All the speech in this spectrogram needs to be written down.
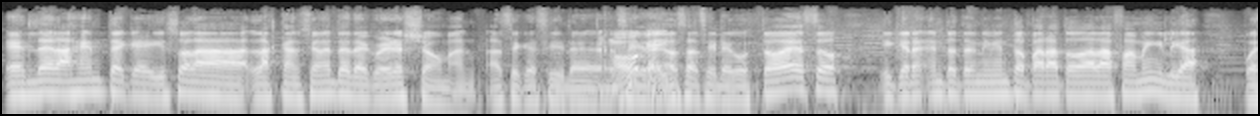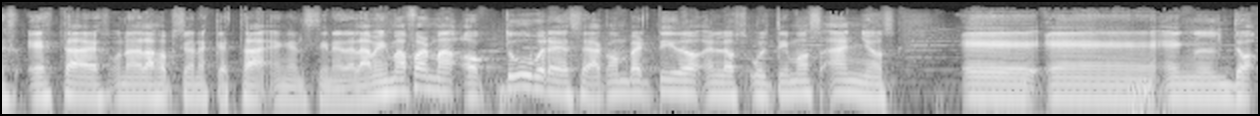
es de la gente que hizo la- las canciones de The Greatest Showman. Así que si le, si Ok. le- o sea, si le gustó eso y quiere entretenimiento para toda la familia, pues esta es una de las opciones que está en el cine. De la misma forma, octubre se ha convertido en los últimos años eh, eh, en, el do-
